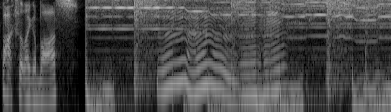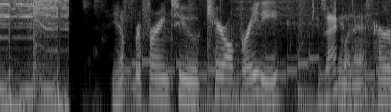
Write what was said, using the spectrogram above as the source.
box it like a boss. Mm-hmm. Yep, referring to Carol Brady Exactly. her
